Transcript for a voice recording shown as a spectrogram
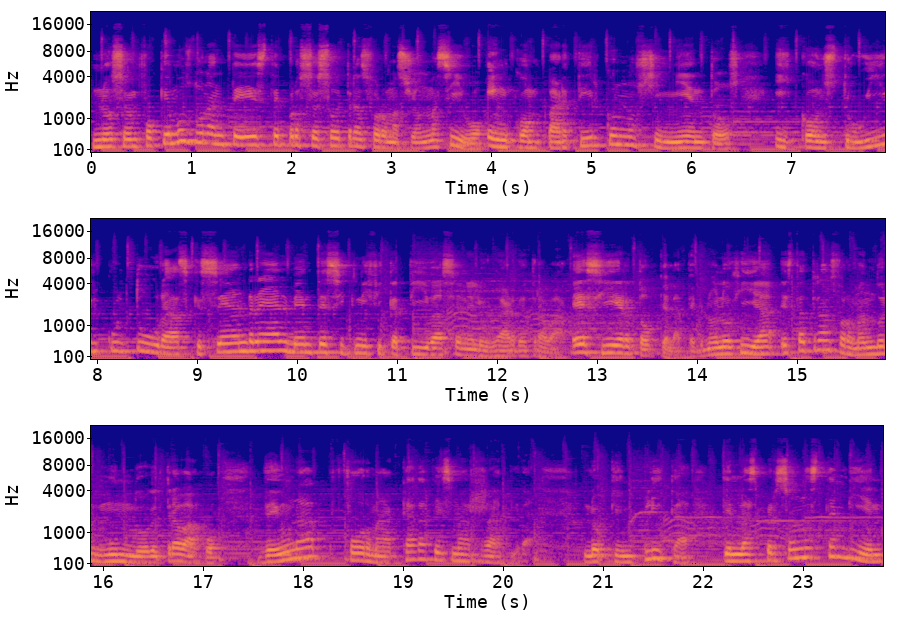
nos enfoquemos durante este proceso de transformación masivo en compartir conocimientos y construir culturas que sean realmente significativas en el lugar de trabajo. Es cierto que la tecnología está transformando el mundo del trabajo de una forma cada vez más rápida, lo que implica que las personas también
